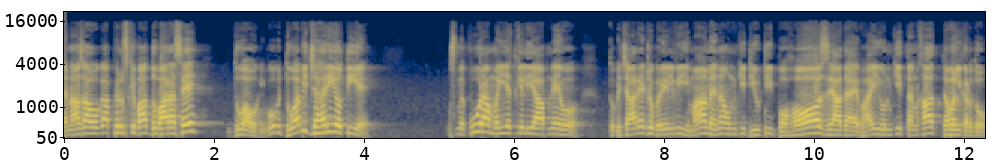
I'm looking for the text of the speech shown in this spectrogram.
جنازہ ہوگا پھر اس کے بعد دوبارہ سے دعا ہوگی وہ دعا بھی جہری ہوتی ہے اس میں پورا میت کے لیے آپ نے وہ تو بےچارے جو بریلوی امام ہے نا ان کی ڈیوٹی بہت زیادہ ہے بھائی ان کی تنخواہ ڈبل کر دو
